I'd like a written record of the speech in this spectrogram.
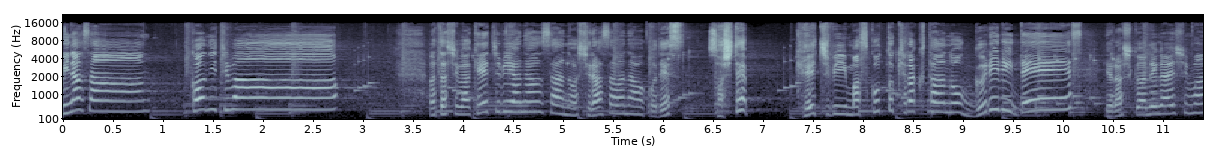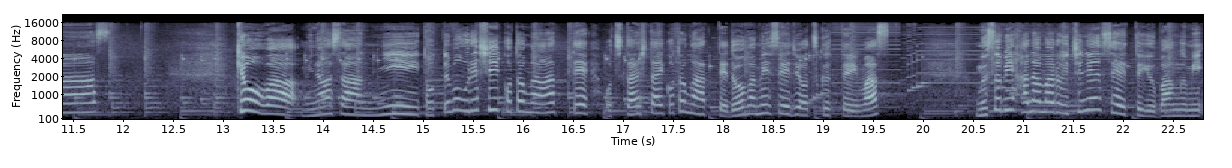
皆さんこんにちは。私は KHB アナウンサーの白澤直子です。そして KHB マスコットキャラクターのグリリです。よろしくお願いします。今日は皆さんにとっても嬉しいことがあってお伝えしたいことがあって動画メッセージを作っています。結び花丸1年生っていう番組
